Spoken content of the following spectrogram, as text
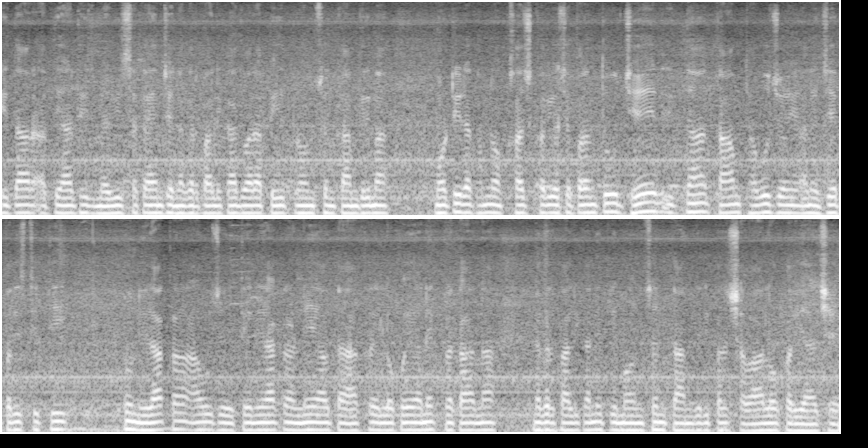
ચિતાર અત્યારથી જ મેળવી શકાય એમ છે. નગરપાલિકા દ્વારા પ્રી મોન્સૂન કામગીરીમાં મોટી રકમનો ખર્ચ કર્યો છે, પરંતુ જે રીતના કામ થવું જોઈએ અને જે પરિસ્થિતિનું નિરાકરણ આવવું જોઈએ તે નિરાકરણ નહીં આવતા આખરે લોકોએ અનેક પ્રકારના નગરપાલિકાની પ્રી કામગીરી પર સવાલો કર્યા છે.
